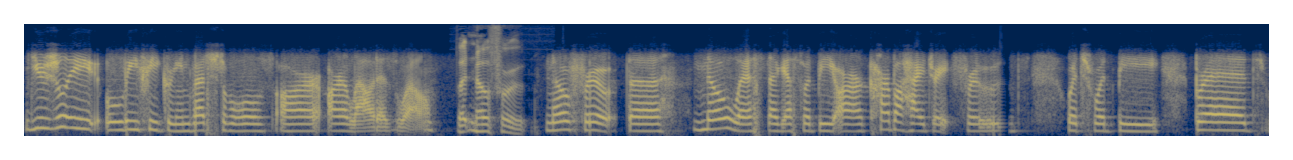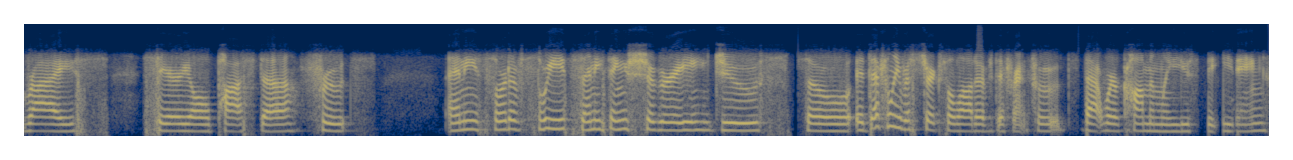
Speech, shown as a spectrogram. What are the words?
Usually, leafy green vegetables are, are allowed as well. But no fruit. No fruit. The no list, I guess, would be our carbohydrate foods, which would be breads, rice, cereal, pasta, fruits, any sort of sweets, anything sugary, juice. So it definitely restricts a lot of different foods that we're commonly used to eating.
